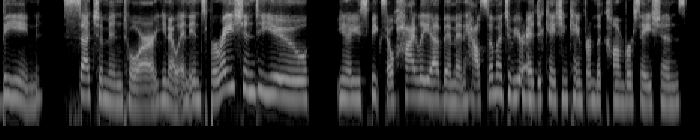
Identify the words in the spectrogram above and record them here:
being such a mentor, you know, an inspiration to you, you know, you speak so highly of him and how so much of your mm-hmm. education came from the conversations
